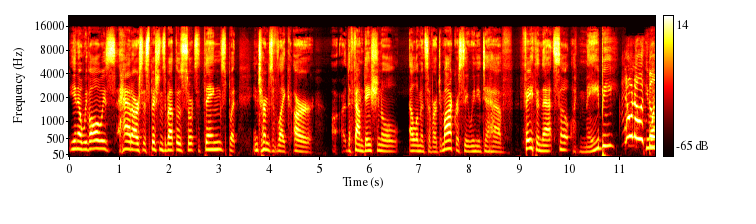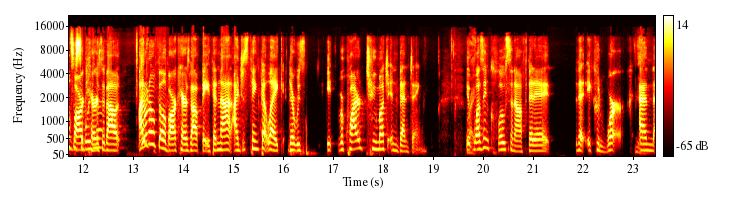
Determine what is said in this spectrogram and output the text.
you know we've always had our suspicions about those sorts of things, but in terms of like our uh, the foundational elements of our democracy, we need to have faith in that. So like maybe I don't know if He Bill Barr cares about. I don't know if Bill Barr cares about faith in that. I just think that like there was it required too much inventing. It Right. wasn't close enough that it that it could work. Yeah. And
